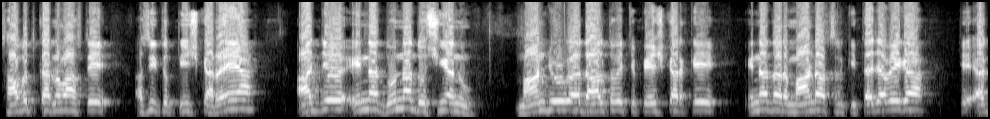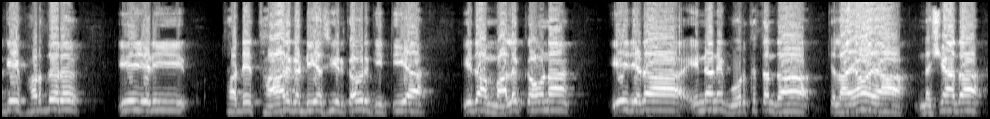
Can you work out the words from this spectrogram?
ਸਾਬਤ ਕਰਨ ਵਾਸਤੇ ਅਸੀਂ ਤਫਤੀਸ਼ ਕਰ ਰਹੇ ਹਾਂ ਅੱਜ ਇਹਨਾਂ ਦੋਨਾਂ ਦੋਸ਼ੀਆਂ ਨੂੰ ਮਾਨਯੋਗ ਅਦਾਲਤ ਵਿੱਚ ਪੇਸ਼ ਕਰਕੇ ਇਹਨਾਂ ਦਾ ਰਿਮਾਂਡ ਹਾਸਲ ਕੀਤਾ ਜਾਵੇਗਾ ਤੇ ਅੱਗੇ ਫਰਦਰ ਇਹ ਜਿਹੜੀ ਸਾਡੇ ਥਾਰ ਗੱਡੀ ਅਸੀਂ ਰਿਕਵਰ ਕੀਤੀ ਆ, ਇਹਦਾ ਮਾਲਕ ਕੌਣ ਆ? ਇਹ ਜਿਹੜਾ ਇਹਨਾਂ ਨੇ ਗੋਰਖ ਧੰਦਾ ਚਲਾਇਆ ਹੋਇਆ ਨਸ਼ਿਆਂ ਦਾ,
